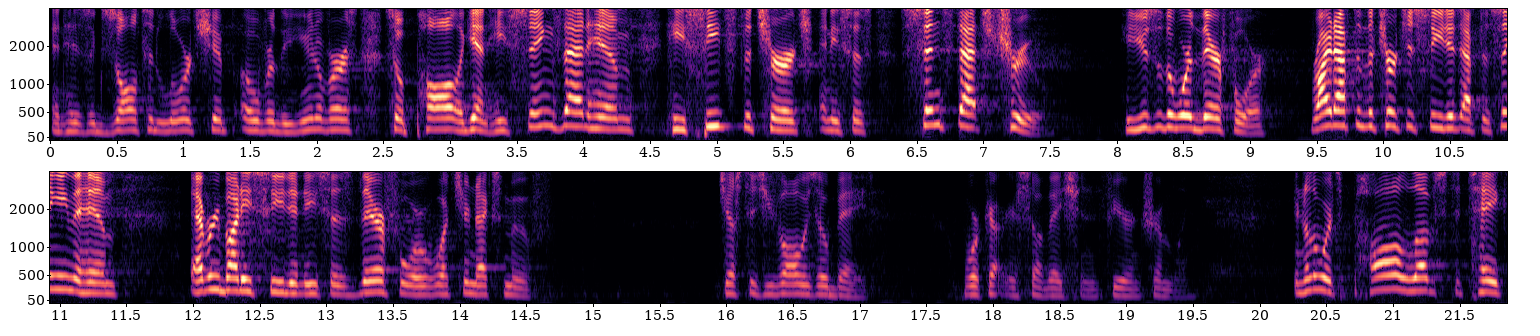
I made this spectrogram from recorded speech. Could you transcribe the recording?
and his exalted lordship over the universe. So, Paul, again, he sings that hymn, he seats the church, and he says, Since that's true, he uses the word therefore. Right after the church is seated, after singing the hymn, everybody's seated, he says, Therefore, what's your next move? Just as you've always obeyed, work out your salvation in fear and trembling. In other words, Paul loves to take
